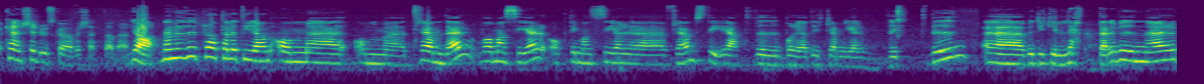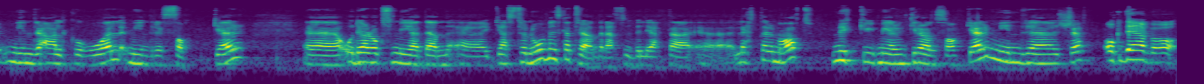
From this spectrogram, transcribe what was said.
Kanske du ska översätta där. Ja, men vi pratar lite grann om, eh, om eh, trender, vad man ser. Och det man ser eh, främst det är att vi börjar dricka mer vitt vin. Vi dricker lättare viner, mindre alkohol, mindre socker. Eh, och det har också med den eh, gastronomiska trenden att vi vill äta eh, lättare mat. Mycket mer grönsaker, mindre kött. Och det var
